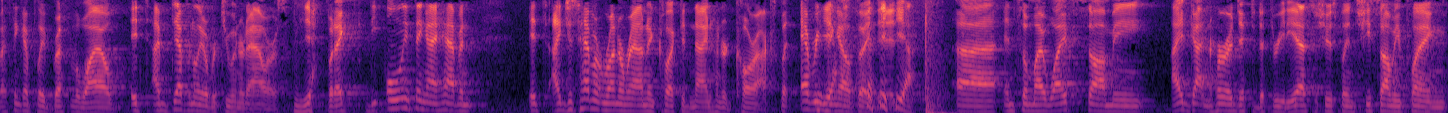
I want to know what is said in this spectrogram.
i think I played Breath of the Wild. It, I'm definitely over 200 hours. Yeah. But I, the only thing I haven't, it's I just haven't run around and collected 900 Koroks. But everything Yeah. else I did. Yeah. Uh, and so my wife saw me. I had gotten her addicted to 3DS, so she was playing. She saw me playing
